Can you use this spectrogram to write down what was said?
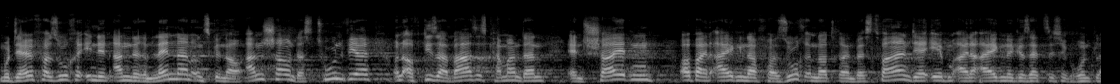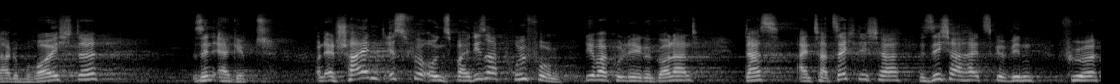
Modellversuche in den anderen Ländern uns genau anschauen. Das tun wir. Und auf dieser Basis kann man dann entscheiden, ob ein eigener Versuch in Nordrhein-Westfalen, der eben eine eigene gesetzliche Grundlage bräuchte, Sinn ergibt. Und entscheidend ist für uns bei dieser Prüfung, lieber Kollege Golland, dass ein tatsächlicher Sicherheitsgewinn für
